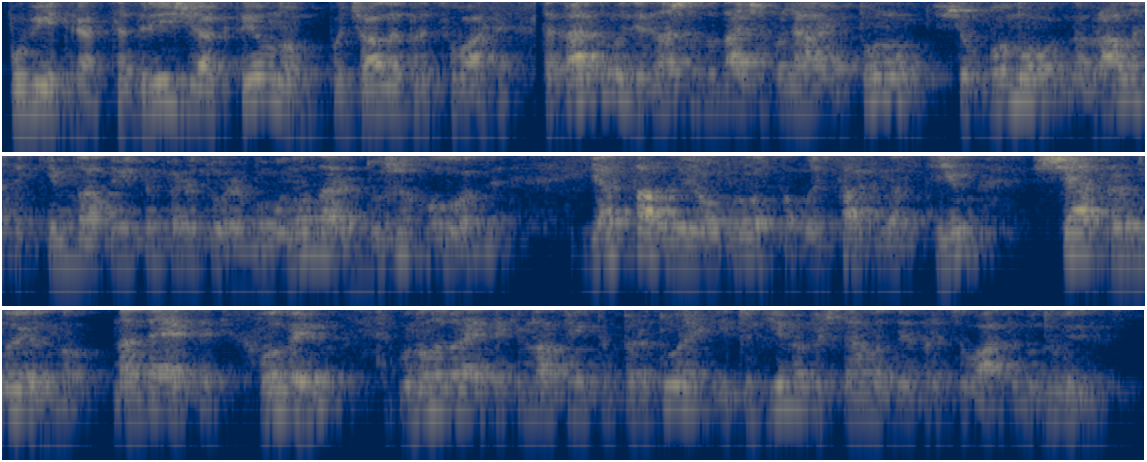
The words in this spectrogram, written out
повітря, це дріжджі активно почали працювати. Тепер, друзі, наша задача полягає в тому, щоб воно набралося кімнатної температури, бо воно зараз дуже холодне. Я ставлю його просто ось так на стіл, ще приблизно на 10 хвилин. Воно набирається кімнатної температури, і тоді ми почнемо з ним працювати. Бо, друзі, з,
